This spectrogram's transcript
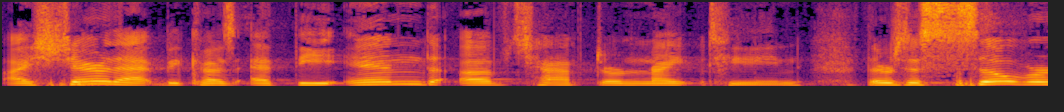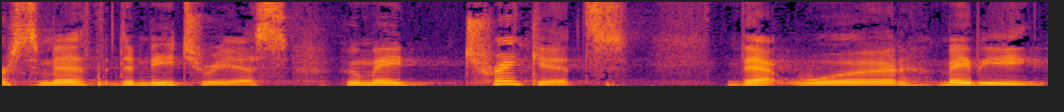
I share that because at the end of chapter 19, there's a silversmith, Demetrius, who made trinkets that would maybe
